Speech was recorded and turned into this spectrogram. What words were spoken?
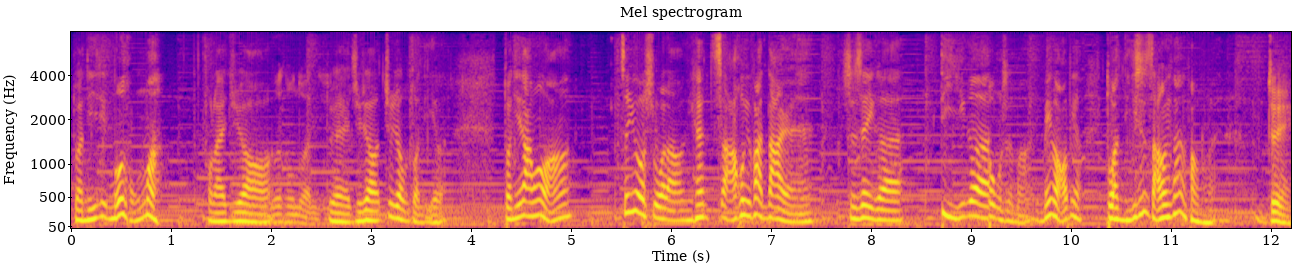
短笛魔童嘛，后来就叫魔童短笛，对，就叫就叫短笛了。短笛大魔王，这又说了啊，你看杂烩饭大人是这个第一个 boss 嘛，没毛病。短笛是杂烩饭放出来的，对，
